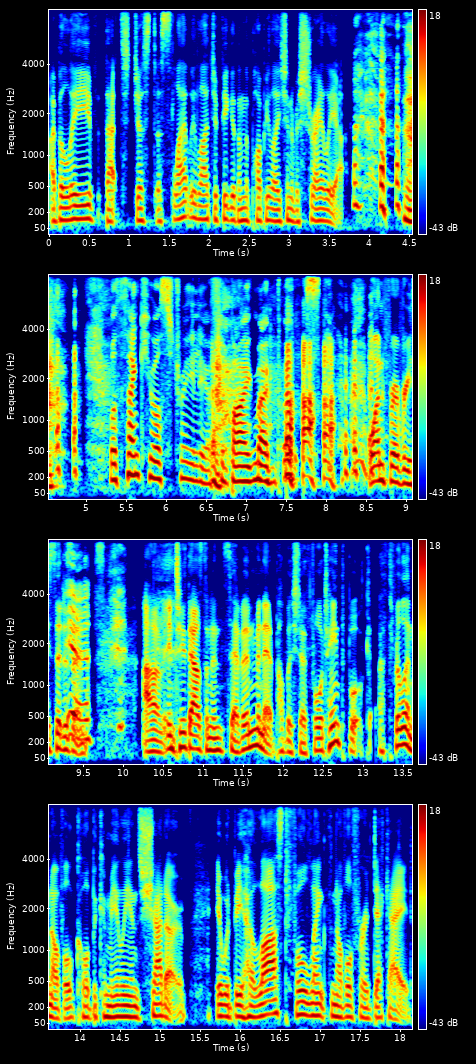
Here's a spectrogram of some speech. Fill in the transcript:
I believe that's just a slightly larger figure than the population of Australia. well, thank you, Australia, for buying my books. One for every citizen. Yes. Um, in 2007, Minette published her 14th book, a thriller novel called The Chameleon's Shadow. It would be her last full length novel for a decade.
